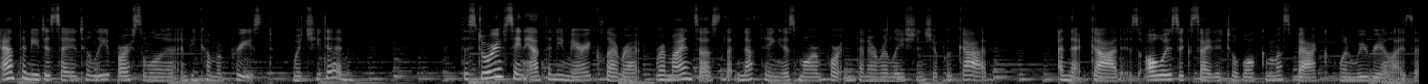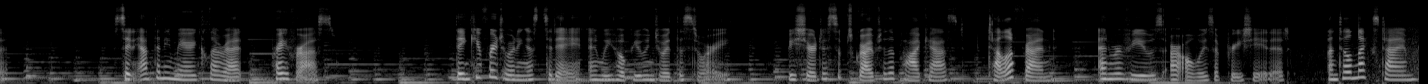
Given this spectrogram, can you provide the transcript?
Anthony decided to leave Barcelona and become a priest, which he did. The story of St. Anthony Mary Claret reminds us that nothing is more important than our relationship with God and that God is always excited to welcome us back when we realize it. St. Anthony Mary Claret, pray for us. Thank you for joining us today, and we hope you enjoyed the story. Be sure to subscribe to the podcast, tell a friend, and reviews are always appreciated. Until next time.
